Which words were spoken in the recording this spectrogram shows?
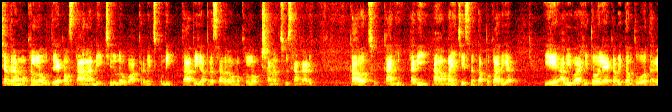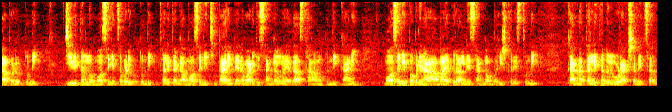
చంద్రం ముఖంలో ఉద్రేకం స్థానాన్ని చిరునవ్వు ఆక్రమించుకుంది. తాపిగా ప్రసాదరావు ముఖంలో క్షణం చూసి అన్నాడు కావచ్చు కానీ అది ఆ అమ్మాయి చేసిన తప్పు కాదుగా. ఏ అవివాహితో లేక వితంతువో దగాపడి ఉంటుంది. జీవితంలో మోసగించబడి ఉంటుంది. ఫలితంగా మోసగించి పారిపోయిన వాడికి సంఘంలో యథాస్థానం ఉంటుంది. కానీ మోసగింపబడిన ఆ అమాయకురాల్ని సంఘం బహిష్కరిస్తుంది. కన్న తల్లిదండ్రులు కూడా క్షమించరు.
